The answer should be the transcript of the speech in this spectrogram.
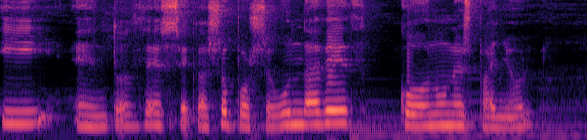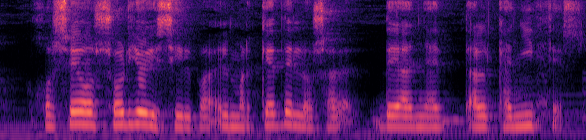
y entonces se casó por segunda vez con un español, José Osorio y Silva, el marqués de, los, de Alcañices,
